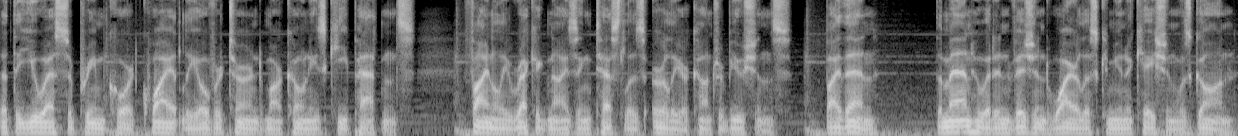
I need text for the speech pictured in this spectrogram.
that the U.S. Supreme Court quietly overturned Marconi's key patents, finally recognizing Tesla's earlier contributions. By then, the man who had envisioned wireless communication was gone,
